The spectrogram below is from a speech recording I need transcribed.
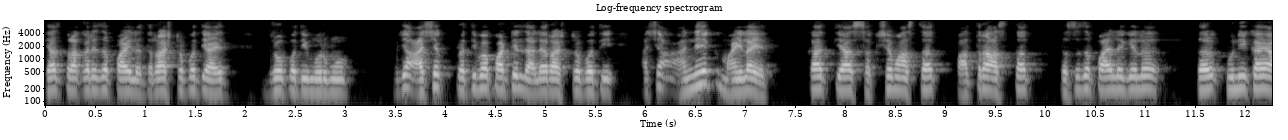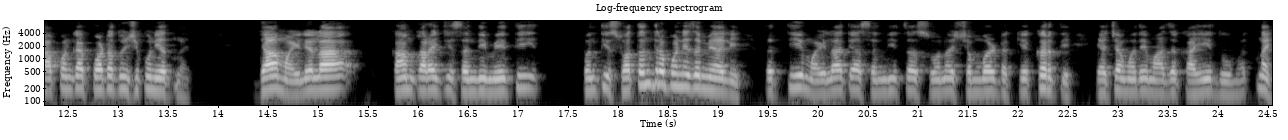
त्याच प्रकारे जर पाहिलं तर राष्ट्रपती आहेत द्रौपदी मुर्मू. म्हणजे अशा प्रतिभा पाटील झाल्या राष्ट्रपती. अशा अनेक महिला आहेत. का त्या सक्षम असतात पात्र असतात. तसं जर पाहायलं गेलं तर कुणी काय आपण काय पोटातून शिकून येत नाही. ज्या महिलेला काम करायची संधी मिळती पण ती स्वतंत्रपणे जर मिळाली तर ती महिला त्या संधीचं सोनं शंभर टक्के करते. याच्यामध्ये माझं काही दुमत नाही.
